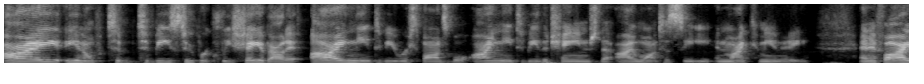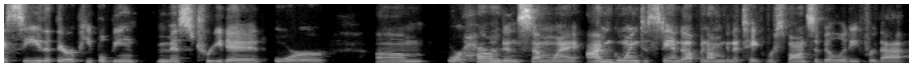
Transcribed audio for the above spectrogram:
I, you know, to to be super cliche about it, I need to be responsible. I need to be the change that I want to see in my community. And if I see that there are people being mistreated or um, or harmed in some way, I'm going to stand up and I'm going to take responsibility for that.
